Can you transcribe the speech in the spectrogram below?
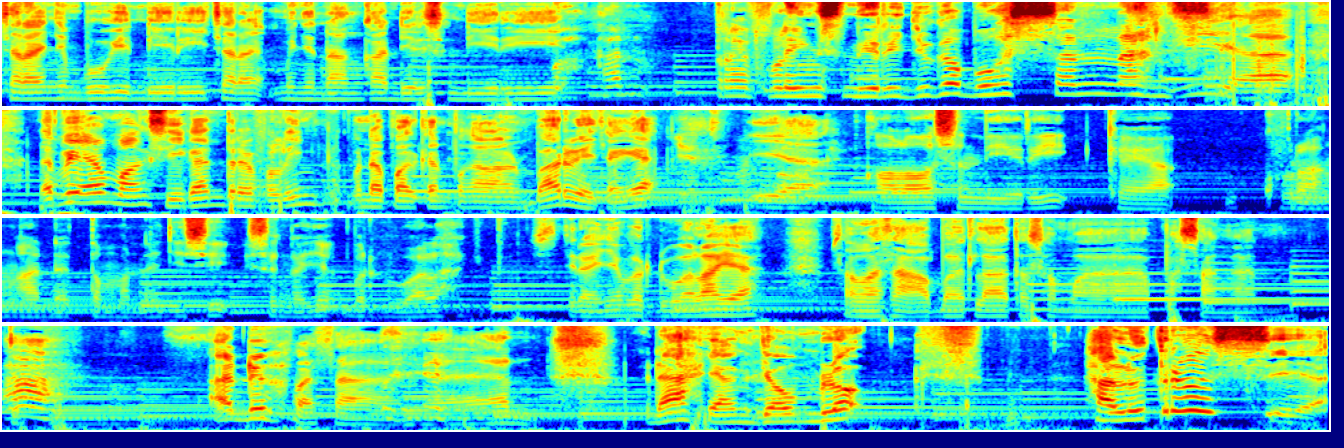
Cara nyembuhin diri cara menyenangkan diri sendiri. Bahkan traveling sendiri juga bosan anjir iya tapi emang sih kan traveling mendapatkan pengalaman baru ya cang ya? Iya. Kalau sendiri kayak kurang ada teman aja sih seenggaknya berdua lah gitu. Setidaknya berdua lah ya sama sahabat lah atau sama pasangan. Ah. Aduh pasangan. Udah yang jomblo. Halu terus ya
